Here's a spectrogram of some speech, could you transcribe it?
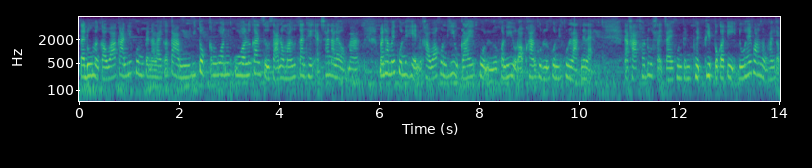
แต่ดูเหมือนกับว่าการที่คุณเป็นอะไรก็ตามวิตกกังวลกลัวหรือการสื่อสารออกมาหรือการ take action อะไรออกมา มันทำให้คุณเห็นค่ะว่าคนที่อยู่ใกล้คุณ หรือคนที่อยู่รอบข้างคุณหรือคนที่คุณรักนี่แหละนะคะเขาดูใส่ใจคุณเป็นผิดผิดปกติ ดูให้ความสำคัญกับ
